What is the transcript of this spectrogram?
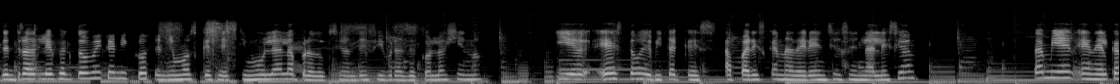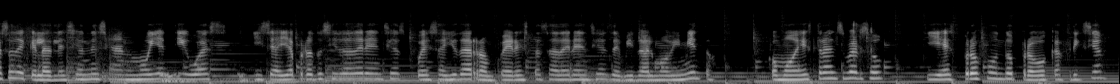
Dentro del efecto mecánico tenemos que se estimula la producción de fibras de colágeno y eh, esto evita que aparezcan adherencias en la lesión. También en el caso de que las lesiones sean muy antiguas y se haya producido adherencias, pues ayuda a romper estas adherencias debido al movimiento. Como es transverso y es profundo, provoca fricción.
